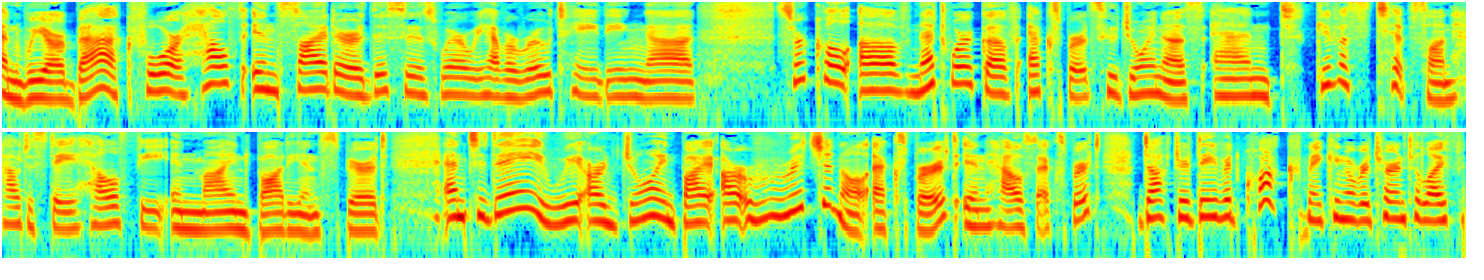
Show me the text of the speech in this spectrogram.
And we are back for Health Insider. This is where we have a rotating uh, circle of network of experts who join us and give us tips on how to stay healthy in mind, body, and spirit. And today we are joined by our original expert, in-house expert, Dr. David Kwok, making a return to life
